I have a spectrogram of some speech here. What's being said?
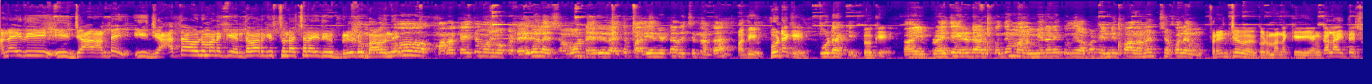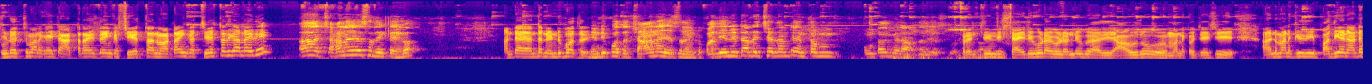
అన్న ఇది ఈ జా అంటే ఈ జాతావులు మనకి ఎంతవరకు ఇస్తుండొచ్చు ఇది బ్రీడ్ బాగుంది? మనకైతే మనం ఒక డైరీలో ఇస్తాము. డైరీలో అయితే పదిహేను లీటర్ ఇచ్చిందంట. పది. పూటకి? పూటకి. ఓకే. ఇప్పుడైతే ఎరడు అనుకుంది? మనం మీనానికి ఉంది కాబట్టి ఎన్ని పాలు అనేది చెప్పలేము. ఫ్రెండ్స్ ఇప్పుడు మనకి ఎంకలు అయితే చూడొచ్చు మనకైతే అట్టర్ అయితే ఇంకా చేస్తా అనమాట ఇంకా చేస్తుంది కానీ ఇది? చాలా చేస్తుంది ఇంకా ఇక అంటే ఎంత నిండిపోతుంది. ఎండిపోతుంది చాలా చేస్తుంది. ఇంకా పదిహేను లీటర్లు ఇచ్చేదంటే ఎంత ఉంటుంది మీరు అర్థం చేసుకోవచ్చు ఫ్రెండ్స్ దీని సైజు కూడా చూడండి. అది ఆవుదు మనకి వచ్చేసి అండ్ మనకి ఇది పదిహేను అంటే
